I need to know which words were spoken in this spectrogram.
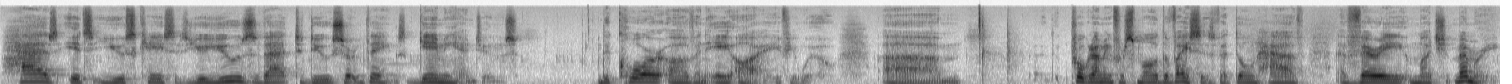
has its use cases. You use that to do certain things, gaming engines, the core of an AI, if you will. Um, programming for small devices that don't have very much memory.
